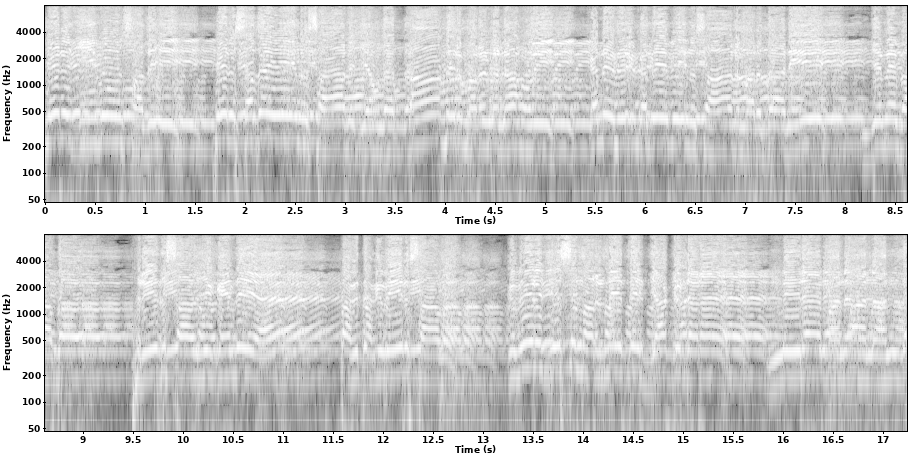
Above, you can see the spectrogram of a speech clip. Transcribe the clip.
ਫਿਰ ਜੀਵੋ ਸਦੇ, ਫਿਰ ਸਦਾ ਹੀ ਇਨਸਾਨ ਜਿਉਂਦਾ, ਤਾਂ ਫਿਰ ਮਰਨ ਨਾ ਹੋਈ। ਕਹਿੰਦੇ ਫਿਰ ਕਦੇ ਵੀ ਇਨਸਾਨ ਮਰਦਾ ਨਹੀਂ। ਜਿਵੇਂ ਬਾਬਾ ਫਰੀਦ ਸਾਹਿਬ ਜੀ ਕਹਿੰਦੇ ਆ ਭਗਤ ਕਬੀਰ ਸਾਹਿਬ, ਕਬੀਰ ਜਿਸ ਮਰਨੇ ਤੇ ਜਗ ਡਰੈ, ਮੇਰਾ ਮਨ ਆਨੰਦ,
